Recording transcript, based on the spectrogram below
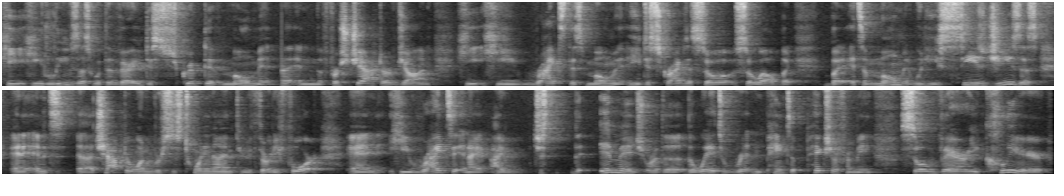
he, he leaves us with a very descriptive moment. In the first chapter of John, he, he writes this moment. He describes it so so well, but but it's a moment when he sees Jesus, and, and it's uh, chapter 1, verses 29 through 34. And he writes it, and I, I just, the image or the, the way it's written paints a picture for me so very clear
